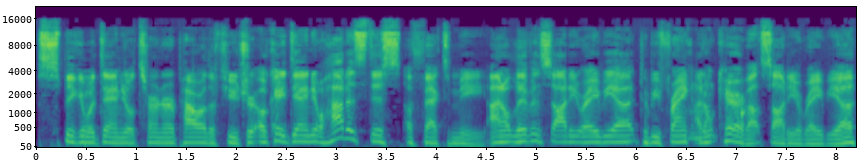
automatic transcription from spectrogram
Speaking with Daniel Turner, Power of the Future. Okay, Daniel, how does this affect me? I don't live in Saudi Arabia. To be frank, I don't care about Saudi Arabia.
